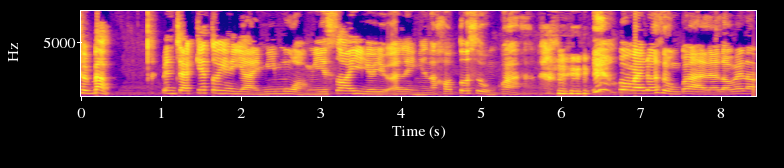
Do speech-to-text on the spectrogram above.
ชุดแบบเป็นแจ็คเก็ตตัวใหญ่ ๆ มีหมวก มีสร้อยเยอะๆอะไรเงี้ย แล้วเขาตัวสูงกว่า โมบายตัวสูงกว่าแล้ว แล้วเวลา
